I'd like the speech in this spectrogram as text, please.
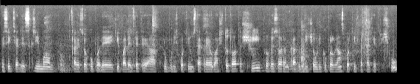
pe secția de scrimă care se ocupă de echipa de fete a Clubului Sportiv Ustea Craiova și totodată și profesor în cadrul liceului cu program sportiv Petrache Trișcu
